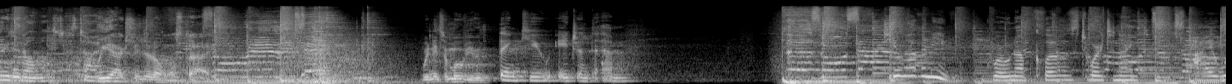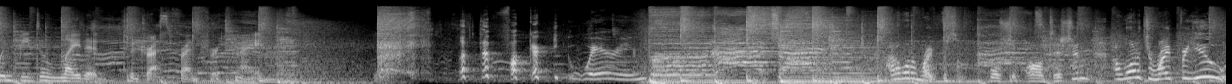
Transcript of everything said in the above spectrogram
We did almost just die. We actually did almost die. We need to move you. Thank you, Agent M. Do you have any grown-up clothes to wear tonight? I would be delighted to dress Fred for tonight. What the fuck are you wearing? I don't want to write for some bullshit politician. I wanted to write for you.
